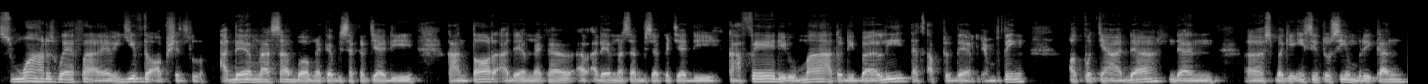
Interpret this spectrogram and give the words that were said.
semua harus WFA ya. Give the options loh. Ada yang merasa bahwa mereka bisa kerja di kantor ada yang mereka ada yang merasa bisa kerja di kafe di rumah atau di Bali that's up to them. Yang penting outputnya ada dan uh, sebagai institusi memberikan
